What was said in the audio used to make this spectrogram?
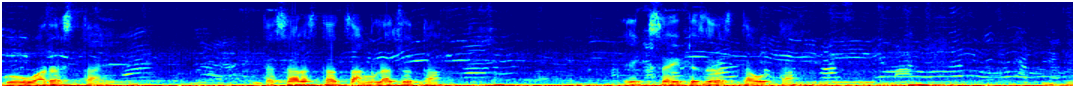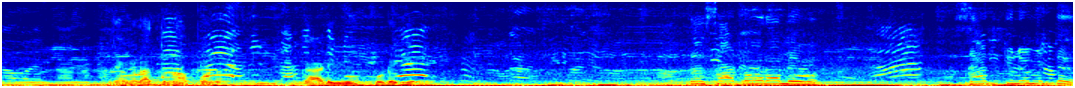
गोवा रस्ता आहे. तसा रस्ता चांगलाच होता. एक साईडच रस्ता होता. जंगलातून आपण गाडी घेऊन पुढे गेलो. आता साठ वर आले बघ. साठ किलोमीटर.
